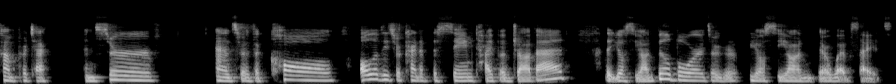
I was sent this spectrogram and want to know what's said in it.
come protect and serve. answer the call. All of these are kind of the same type of job ad that you'll see on billboards or you'll see on their websites.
